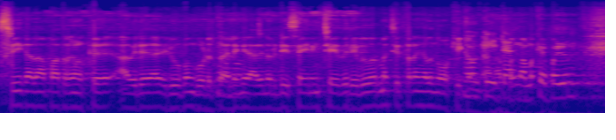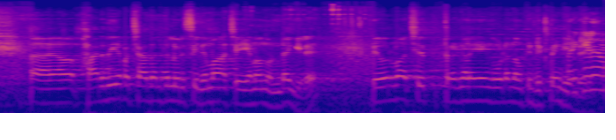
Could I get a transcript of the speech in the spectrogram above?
സ്ത്രീ കഥാപാത്രങ്ങൾക്ക് അവർ രൂപം കൊടുത്ത് അല്ലെങ്കിൽ അതിനൊരു ഡിസൈനിങ് ചെയ്ത് രവിവർമ്മ ചിത്രങ്ങൾ നോക്കിക്കൊണ്ടാണ്. അപ്പം നമുക്ക് എപ്പോഴും ആ, ഭാരതീയ പശ്ചാത്തലത്തിൽ ഒരു സിനിമ ചെയ്യണമെന്നുണ്ടെങ്കിൽ രവിവർമ്മ ചിത്രങ്ങളെയും കൂടെ നമുക്ക് ഡിപ്പെൻഡ് ചെയ്യാം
